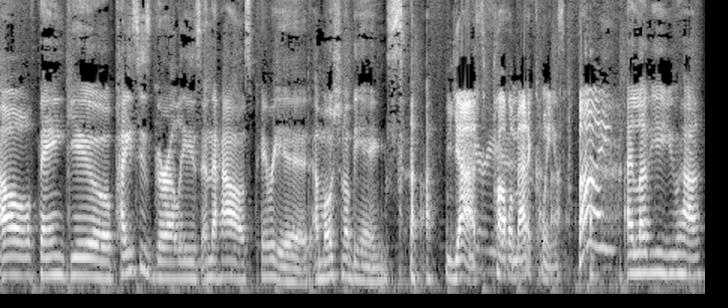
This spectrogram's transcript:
oh, thank you. Pisces girlies in the house, period. Emotional beings. Yes, problematic queens. Bye. I love you, Yuhua.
